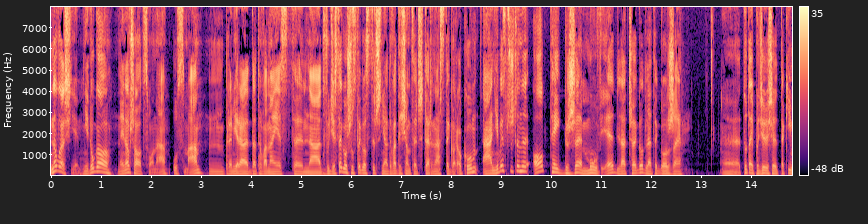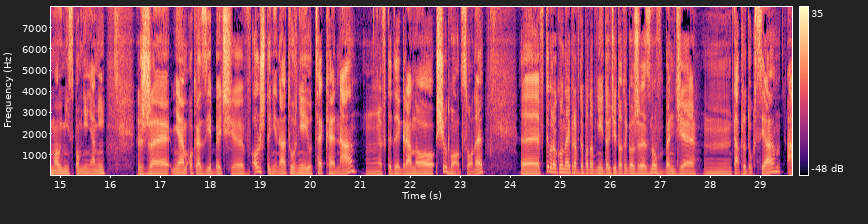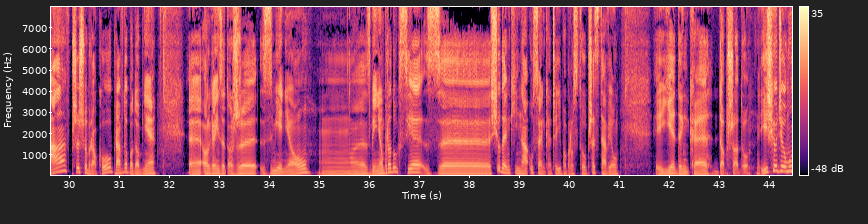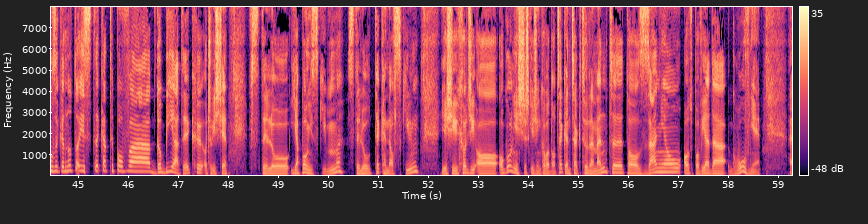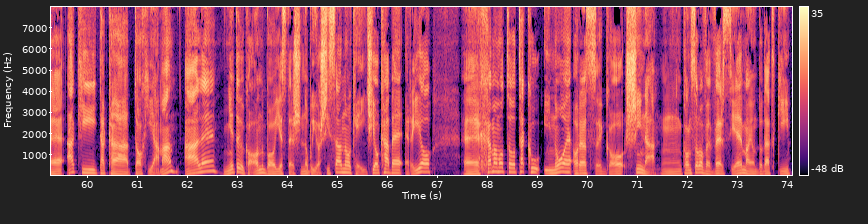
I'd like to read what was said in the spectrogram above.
No właśnie, niedługo najnowsza odsłona, ósma. Mm, premiera datowana jest na 26 stycznia 2014 roku, a nie bez przyczyny o tej grze mówię. Dlaczego? Dlatego, że Tutaj podzielę się takimi małymi wspomnieniami, że miałem okazję być w Olsztynie na turnieju Tekena. Mm, wtedy grano siódmą odsłonę. E, w tym roku najprawdopodobniej dojdzie do tego, że znów będzie mm, ta produkcja, a w przyszłym roku prawdopodobnie e, organizatorzy zmienią, mm, zmienią produkcję z siódemki na ósemkę, czyli po prostu przedstawią jedynkę do przodu. Jeśli chodzi o muzykę, no to jest taka typowa dobijatyk, oczywiście w stylu japońskim, stylu tekenowskim. Jeśli chodzi o ogólnie ścieżkę dźwiękową do Tekken Tag Tournament, to za nią odpowiada głównie e, Aki Taka Tohiyama, ale nie tylko on, bo jest też Nobuyoshi Sano, Keiichi Okabe, Ryo, E, Hamamoto Taku Inoue oraz Go Shina. Mm, konsolowe wersje mają dodatki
